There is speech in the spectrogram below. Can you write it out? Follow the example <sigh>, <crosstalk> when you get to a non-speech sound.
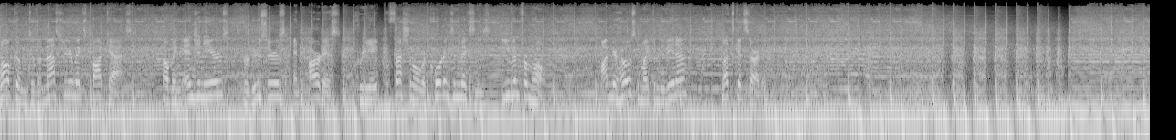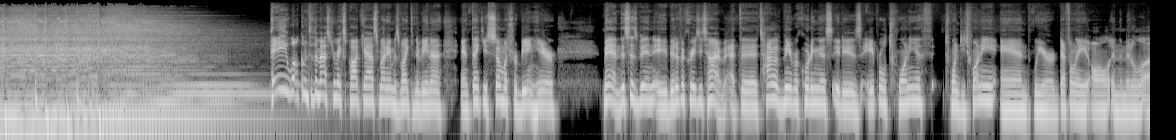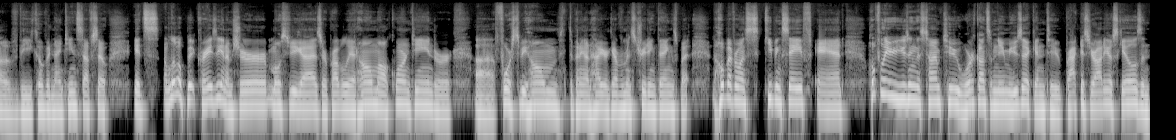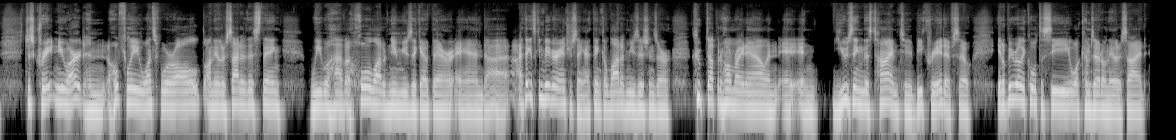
Welcome to the Master Your Mix podcast, helping engineers, producers, and artists create professional recordings and mixes even from home. I'm your host, Mike Indovina. Let's get started. Hey, welcome to the Master Mix podcast. My name is Mike Indovina, and thank you so much for being here. Man, this has been a bit of a crazy time. At the time of me recording this, it is April 20th, 2020, and we are definitely all in the middle of the COVID 19 stuff. So it's a little bit crazy, and I'm sure most of you guys are probably at home all quarantined or uh, forced to be home, depending on how your government's treating things. But I hope everyone's keeping safe, and hopefully you're using this time to work on some new music and to practice your audio skills and just create new art. And hopefully, once we're all on the other side of this thing, we will have a whole lot of new music out there. And uh, I think it's going to be very interesting. I think a lot of musicians are cooped up at home right now and, and using this time to be creative. So it'll be really cool to see what comes out on the other side.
